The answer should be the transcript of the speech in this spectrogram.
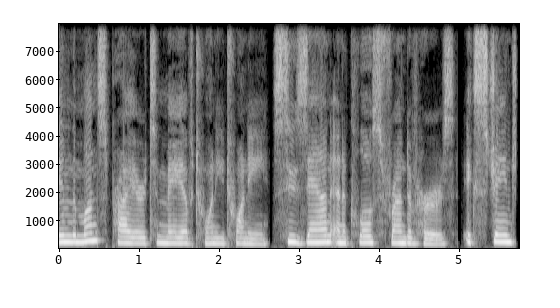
In the months prior to May of 2020, Suzanne and a close friend of hers exchanged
